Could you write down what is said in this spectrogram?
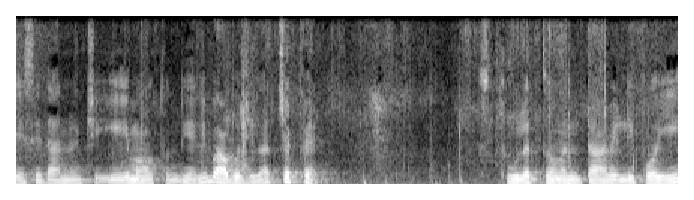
చేసేదాని నుంచి ఏమవుతుంది అని బాబూజీ గారు చెప్పారు. స్థూలత్వం అంతా వెళ్ళిపోయి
